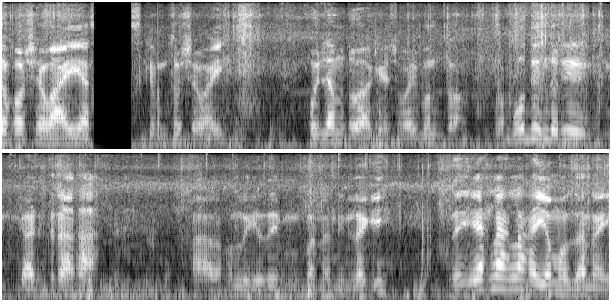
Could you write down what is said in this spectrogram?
দেখো সেবাই আজকে তো সেবাই কইলাম তো আগে সবাই বন্ধু। বহুদিন ধরে গাড়িতে রাখা আর এখন লেগে যাই বানানি লাগি। এক লাখ লাখ খাইয়া মজা নাই।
